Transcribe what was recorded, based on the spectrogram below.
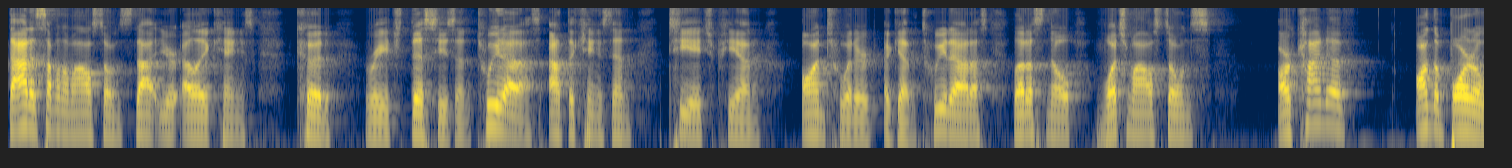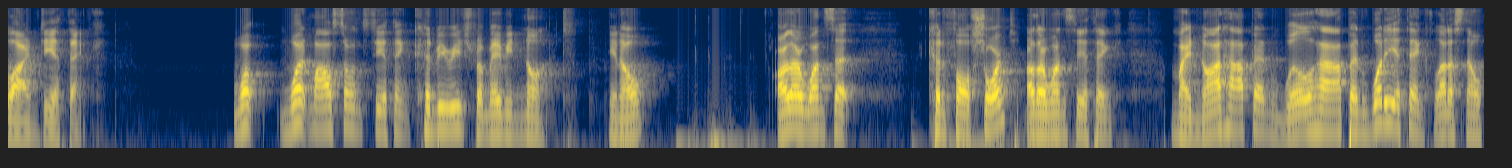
that is some of the milestones that your LA Kings could reach this season. Tweet at us at the Kings Den THPN on Twitter. Again, tweet at us. Let us know which milestones are kind of on the borderline, do you think? What what milestones do you think could be reached but maybe not? You know? Are there ones that could fall short? Are there ones that you think might not happen, will happen? What do you think? Let us know.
